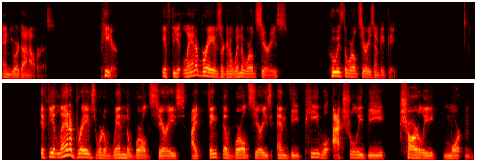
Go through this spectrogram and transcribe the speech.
and Yordan Alvarez. Peter, if the Atlanta Braves are going to win the World Series, who is the World Series MVP? If the Atlanta Braves were to win the World Series, I think the World Series MVP will actually be Charlie Morton.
